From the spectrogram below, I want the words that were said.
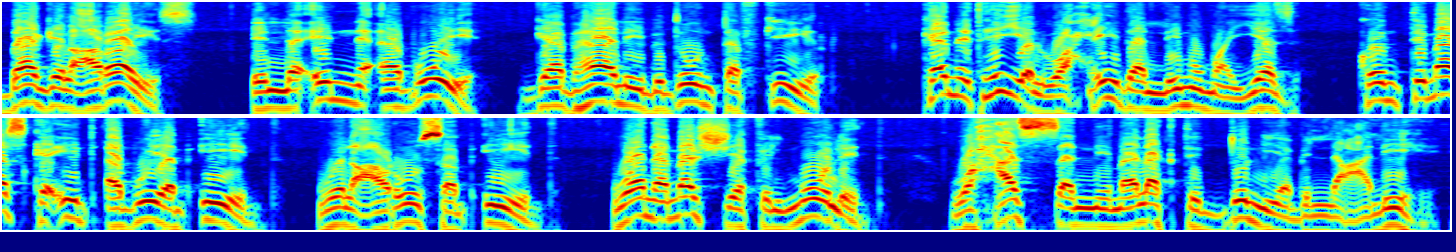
باقي العرايس إلا إن أبويا جابها لي بدون تفكير. كانت هي الوحيدة اللي مميزة. كنت ماسكة إيد أبويا بإيد والعروسة بإيد وأنا ماشية في المولد وحاسة إني ملكت الدنيا باللي عليه.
